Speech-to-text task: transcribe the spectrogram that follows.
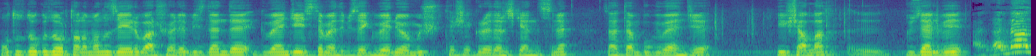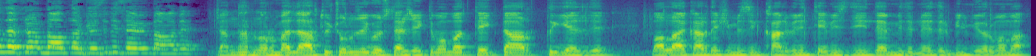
39 ortalamalı zehri var şöyle. Bizden de güvence istemedi. Bize güveniyormuş. Teşekkür ederiz kendisine. Zaten bu güvence inşallah e, güzel bir Sen ne anlatıyorsun be abla gözünü seveyim be abi. Canlar normalde artı 3 olunca gösterecektim ama tekte arttı geldi. Vallahi kardeşimizin kalbinin temizliğinden midir nedir bilmiyorum ama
